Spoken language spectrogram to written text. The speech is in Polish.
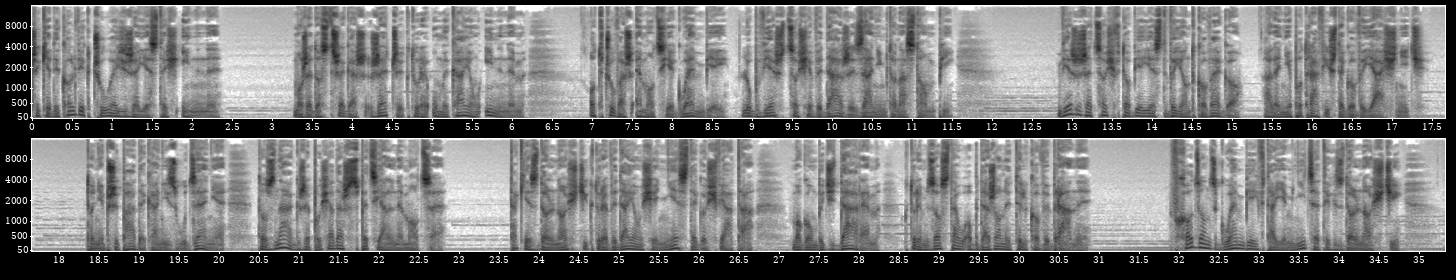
Czy kiedykolwiek czułeś, że jesteś inny? Może dostrzegasz rzeczy, które umykają innym, odczuwasz emocje głębiej lub wiesz, co się wydarzy, zanim to nastąpi. Wiesz, że coś w tobie jest wyjątkowego, ale nie potrafisz tego wyjaśnić. To nie przypadek ani złudzenie, to znak, że posiadasz specjalne moce. Takie zdolności, które wydają się nie z tego świata, mogą być darem, którym został obdarzony tylko wybrany. Wchodząc głębiej w tajemnice tych zdolności,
